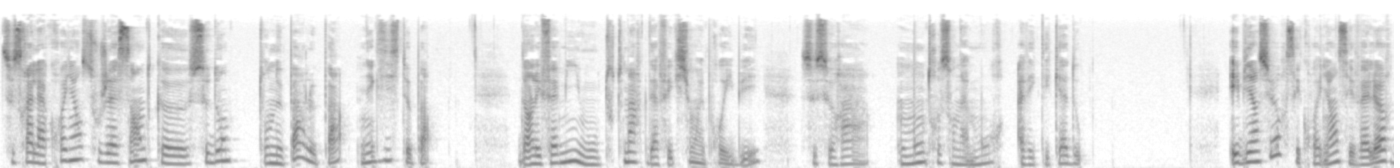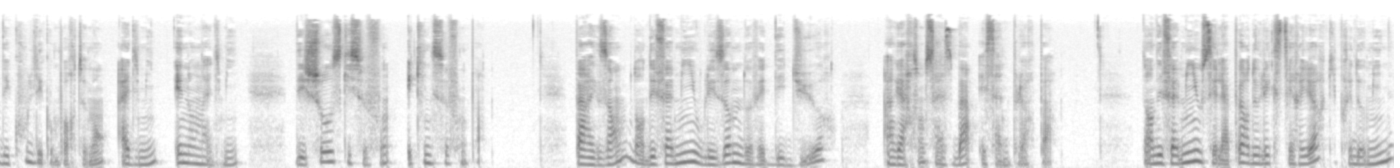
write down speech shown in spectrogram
ce sera la croyance sous-jacente que ce dont on ne parle pas n'existe pas. Dans les familles où toute marque d'affection est prohibée, ce sera on montre son amour avec des cadeaux. Et bien sûr, ces croyances et valeurs découlent des comportements admis et non admis, des choses qui se font et qui ne se font pas. Par exemple, dans des familles où les hommes doivent être des durs, un garçon ça se bat et ça ne pleure pas. Dans des familles où c'est la peur de l'extérieur qui prédomine,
